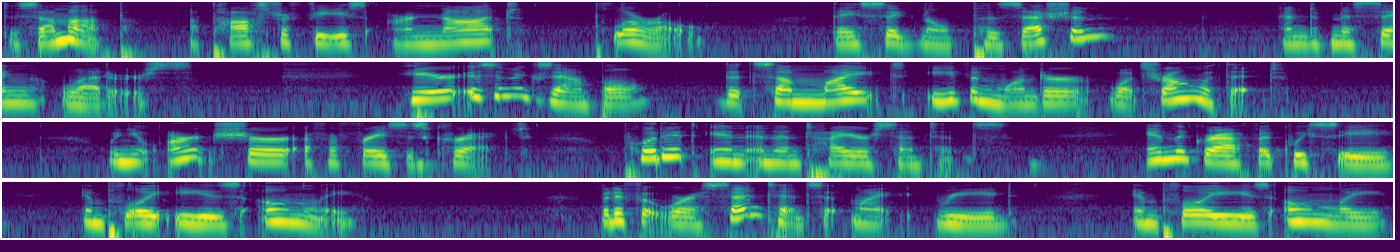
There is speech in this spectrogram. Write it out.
To sum up, apostrophes are not plural. They signal possession and missing letters. Here is an example that some might even wonder what's wrong with it. When you aren't sure if a phrase is correct, put it in an entire sentence. In the graphic, we see employees only. But if it were a sentence, it might read, employees only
